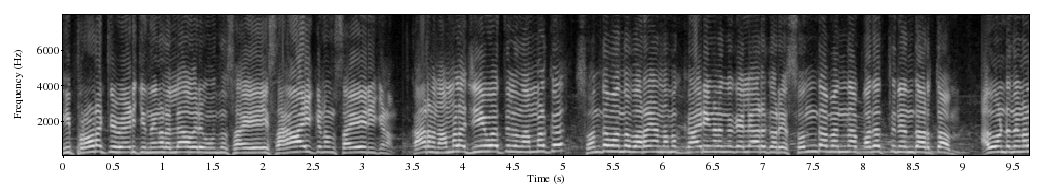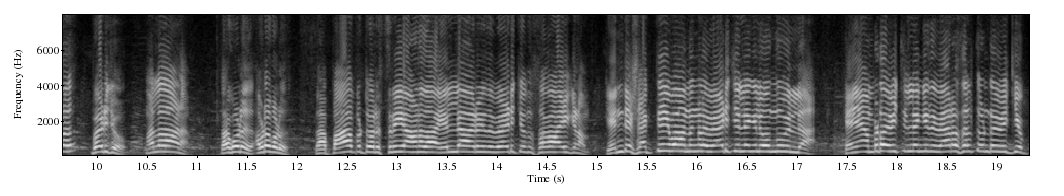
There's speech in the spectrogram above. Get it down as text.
ഈ പ്രോഡക്റ്റ് മേടിച്ച് നിങ്ങൾ എല്ലാവരും ഒന്ന് സഹ- സഹായിക്കണം സഹകരിക്കണം. കാരണം നമ്മളെ ജീവിതത്തിൽ നമ്മൾക്ക് സ്വന്തം എന്ന് പറയാൻ നമുക്ക് കാര്യങ്ങൾ നിങ്ങൾക്ക് എല്ലാവർക്കും അറിയാം. സ്വന്തം എന്ന പദത്തിന് എന്തർത്ഥം അതുകൊണ്ട് നിങ്ങൾ മേടിച്ചോ. നല്ലതാണ്. കൊടു അവിടെ കൊടു. പാവപ്പെട്ട ഒരു സ്ത്രീയാണ്. എല്ലാവരും ഇത് മേടിച്ചൊന്ന് സഹായിക്കണം. എന്റെ ശക്തിവാ നിങ്ങൾ മേടിച്ചില്ലെങ്കിൽ ഒന്നുമില്ല. ഞാൻ ഇവിടെ വിറ്റില്ലെങ്കിൽ ഇത് വേറെ സ്ഥലത്തുണ്ട് വിൽക്കും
